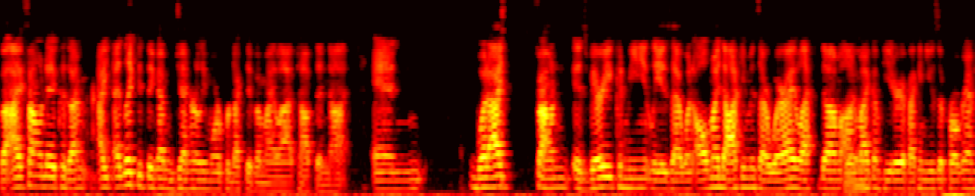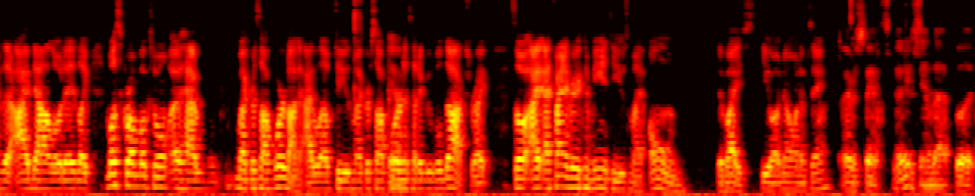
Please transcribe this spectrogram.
But I found it because I'm I, I like to think I'm generally more productive on my laptop than not. And what I found is very conveniently is that when all my documents are where I left them on my computer, if I can use the programs that I've downloaded, like most Chromebooks won't uh, have Microsoft Word on it. I love to use Microsoft Word instead of Google Docs, right? So I, I find it very convenient to use my own device. Do you know what I'm saying? I understand. I understand that, but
